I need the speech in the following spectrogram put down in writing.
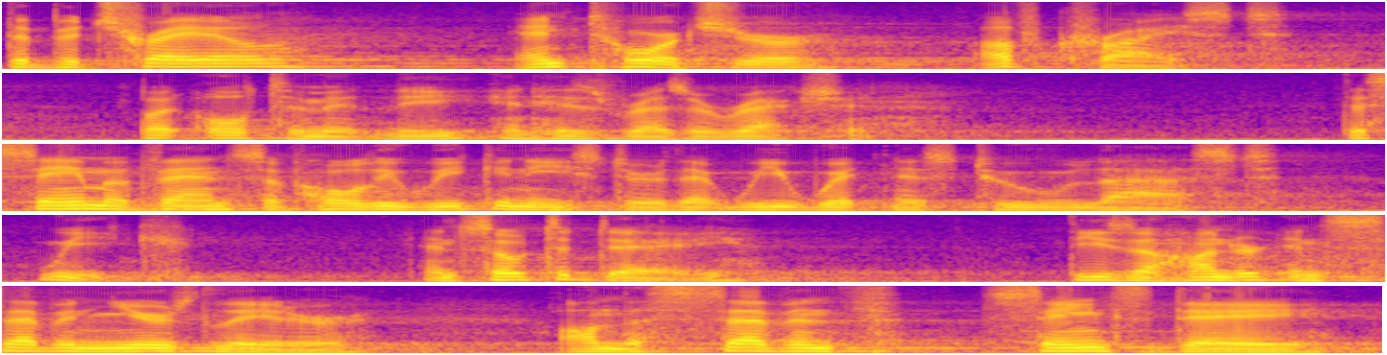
the betrayal and torture of Christ, but ultimately in his resurrection. The same events of Holy Week and Easter that we witnessed to last week. And so today, these 107 years later, on the seventh saint's day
